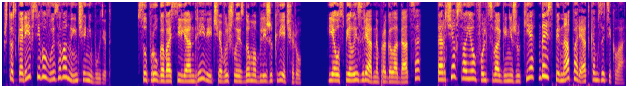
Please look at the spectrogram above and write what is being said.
что, скорее всего, вызова нынче не будет. Супруга Василия Андреевича вышла из дома ближе к вечеру. Я успела изрядно проголодаться, торча в своем «Фольксвагене-жуке», да и спина порядком затекла.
